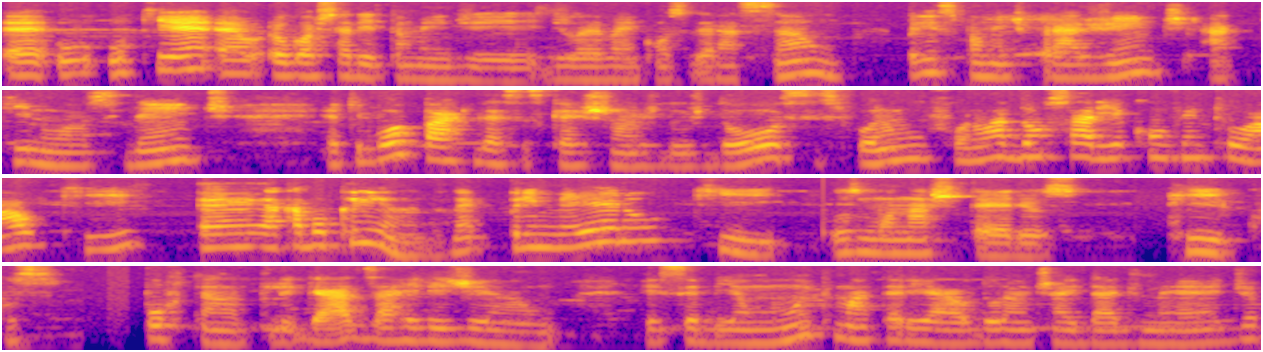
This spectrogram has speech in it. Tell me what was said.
É, o, o que é, é eu gostaria também de, de levar em consideração, principalmente para a gente aqui no Ocidente, é que boa parte dessas questões dos doces foram, foram a dançaria conventual que é, acabou criando. Né? Primeiro que os monastérios ricos, portanto, ligados à religião, recebiam muito material durante a Idade Média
